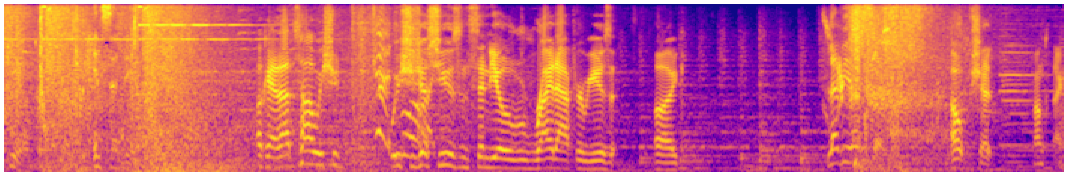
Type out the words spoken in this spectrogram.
Accio. Incendio. Okay, that's how we should. Good we should just use Incendio right after we use it. Like, Levioso. oh shit, wrong thing.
